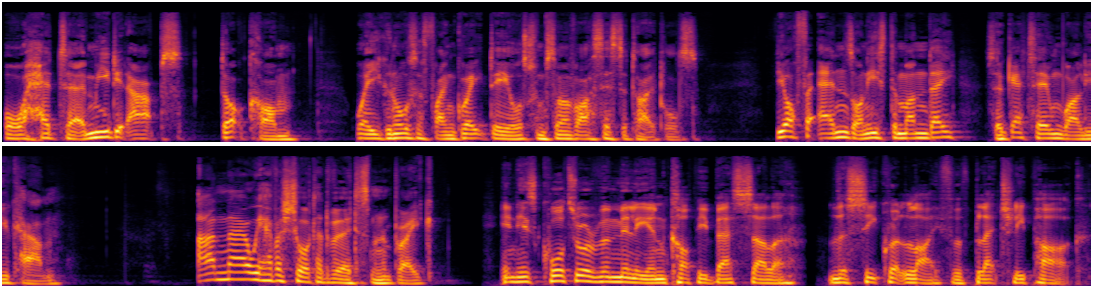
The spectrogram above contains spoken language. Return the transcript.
or head to immediateapps.com where you can also find great deals from some of our sister titles. The offer ends on Easter Monday, so get in while you can. And now we have a short advertisement break. In his quarter of a million copy bestseller, The Secret Life of Bletchley Park,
